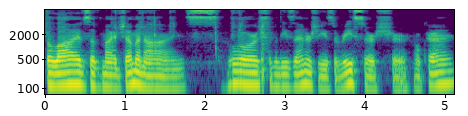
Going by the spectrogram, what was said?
the lives of my Geminis? Who are some of these energies? A researcher, okay?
